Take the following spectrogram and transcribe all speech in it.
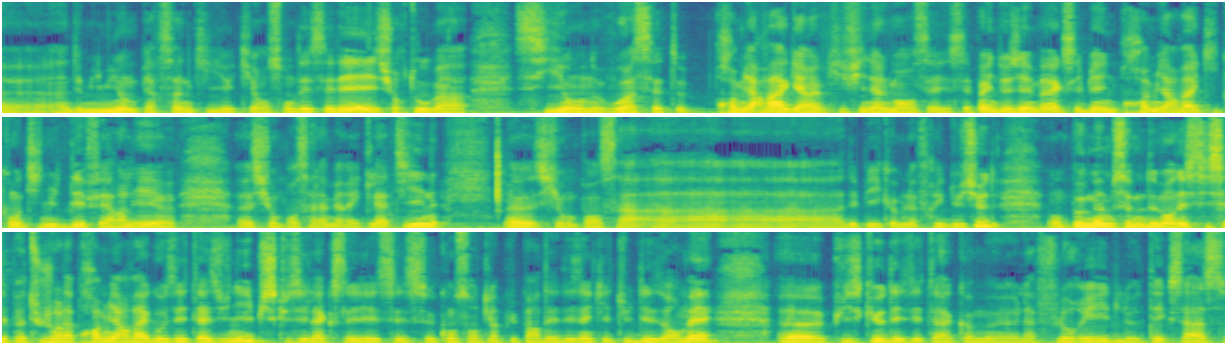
un demi-million de personnes qui, qui, en sont décédées. Et surtout, bah, si on voit cette première vague, hein, qui finalement, c'est pas une deuxième vague, c'est bien une première vague qui continue de déferler, si on pense à l'Amérique latine, si on pense à, à, à des pays comme l'Afrique du Sud, on peut même se demander si c'est pas toujours la première vague aux États-Unis, puisque c'est là que se concentrent la plupart des, inquiétudes désormais, euh, puisque des États comme euh, la Floride, le Texas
